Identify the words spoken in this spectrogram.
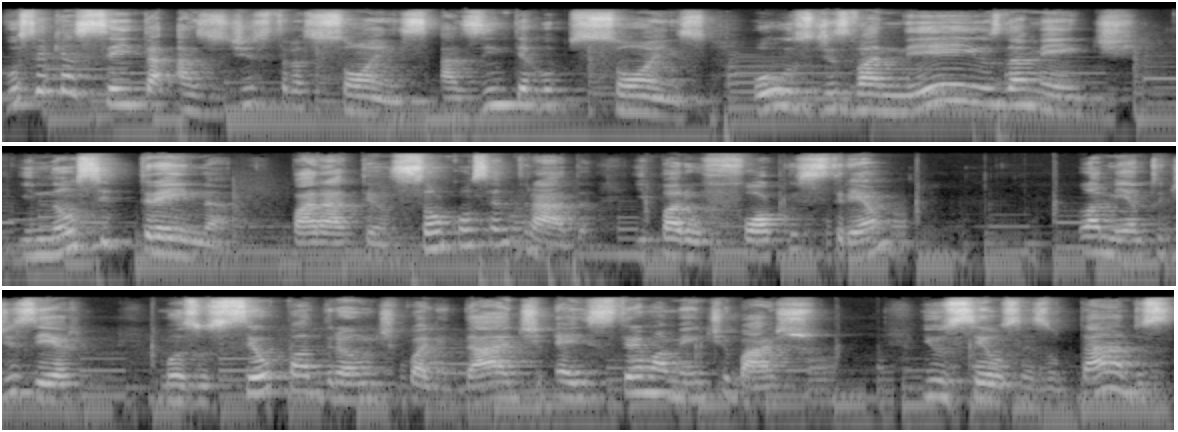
Você que aceita as distrações, as interrupções ou os desvaneios da mente e não se treina para a atenção concentrada e para o foco extremo, lamento dizer, mas o seu padrão de qualidade é extremamente baixo e os seus resultados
